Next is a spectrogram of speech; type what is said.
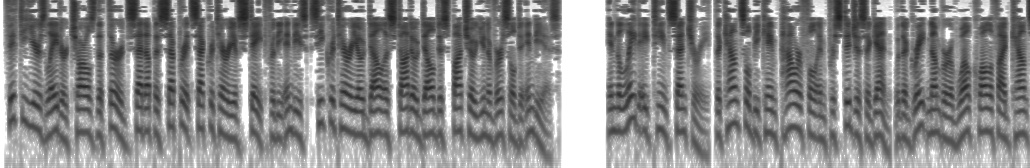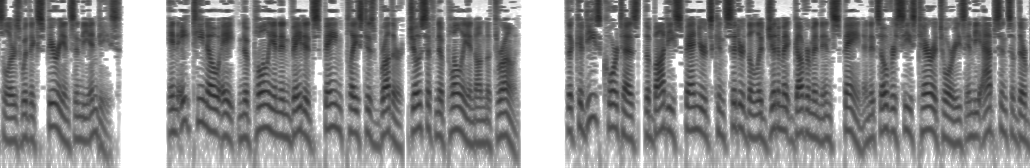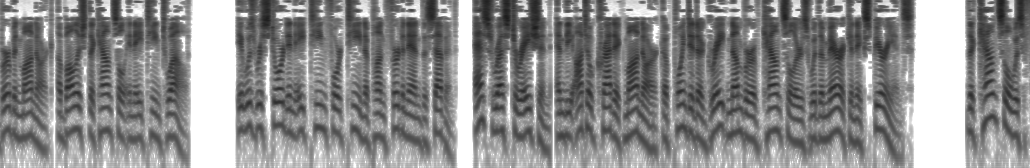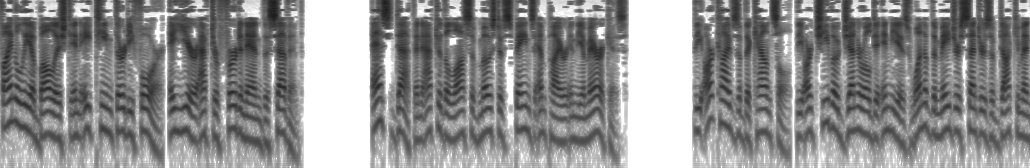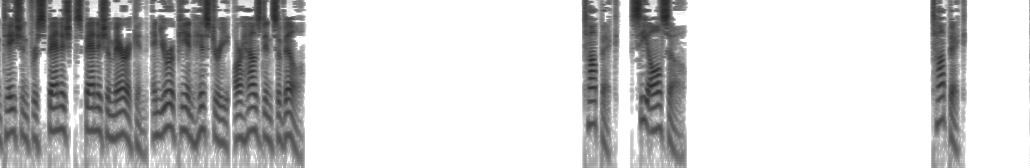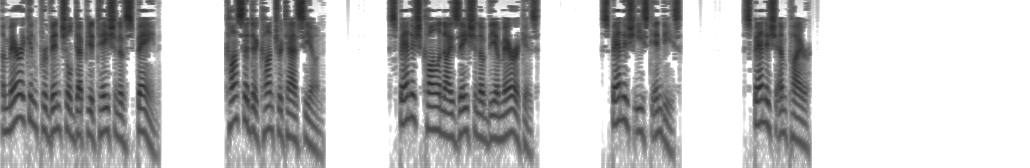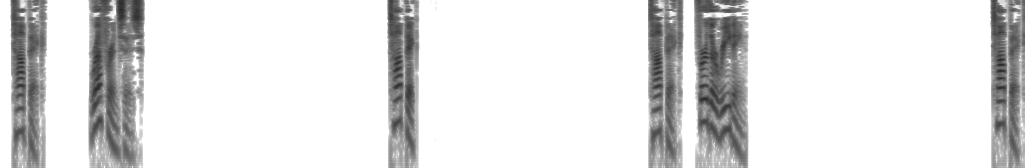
Fifty years later Charles III set up a separate Secretary of State for the Indies Secretario del Estado del Despacho Universal de Indias. In the late 18th century, the council became powerful and prestigious again, with a great number of well-qualified councillors with experience in the Indies. In 1808 Napoleon invaded Spain placed his brother, Joseph Napoleon on the throne. The Cadiz Cortes, the body Spaniards considered the legitimate government in Spain and its overseas territories in the absence of their Bourbon monarch, abolished the council in 1812. It was restored in 1814 upon Ferdinand VII. S restoration, and the autocratic monarch appointed a great number of councillors with American experience. The council was finally abolished in 1834, a year after Ferdinand VII's death and after the loss of most of Spain's empire in the Americas. The archives of the Council, the Archivo General de Indias one of the major centers of documentation for Spanish, Spanish-American, and European history, are housed in Seville. Topic. See also Topic. American Provincial Deputation of Spain Casa de Contratación Spanish colonization of the Americas Spanish East Indies Spanish Empire Topic. References Topic. Topic. Further reading Topic.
